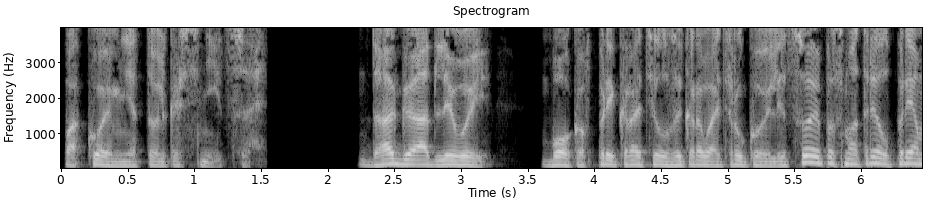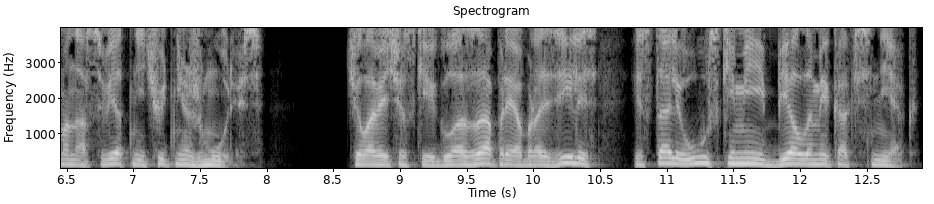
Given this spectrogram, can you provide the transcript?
Покой мне только снится. «Догадливый!» Боков прекратил закрывать рукой лицо и посмотрел прямо на свет, ничуть не жмурясь. Человеческие глаза преобразились и стали узкими и белыми, как снег.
